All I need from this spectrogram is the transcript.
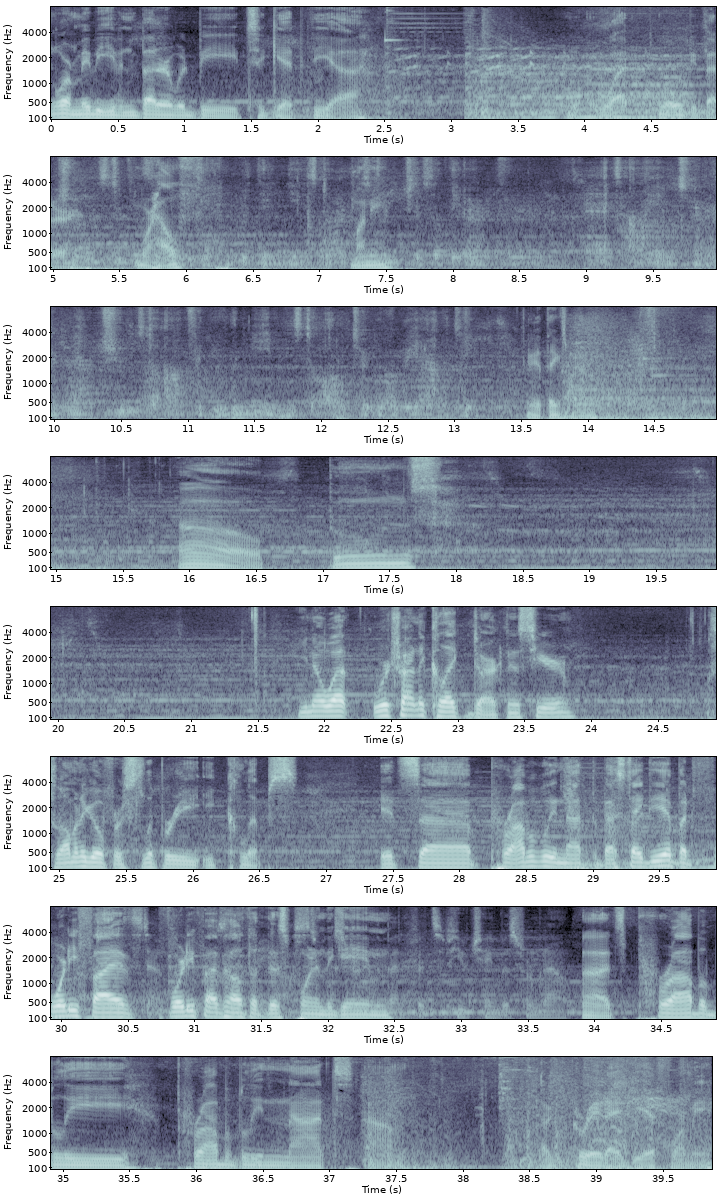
or maybe even better would be to get the. Uh, what? What would be better? More health, money. Okay, thanks, man. Oh, boons. You know what? We're trying to collect darkness here. So I'm going to go for Slippery Eclipse. It's uh, probably not the best idea, but 45, 45 health at this point in the game, uh, it's probably probably not um, a great idea for me.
